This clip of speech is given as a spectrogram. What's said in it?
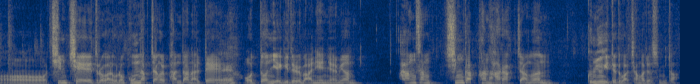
어, 침체에 들어가는 그런 폭락장을 판단할 때 네. 어떤 얘기들을 많이 했냐면 항상 심각한 하락장은 금융위 때도 마찬가지였습니다.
